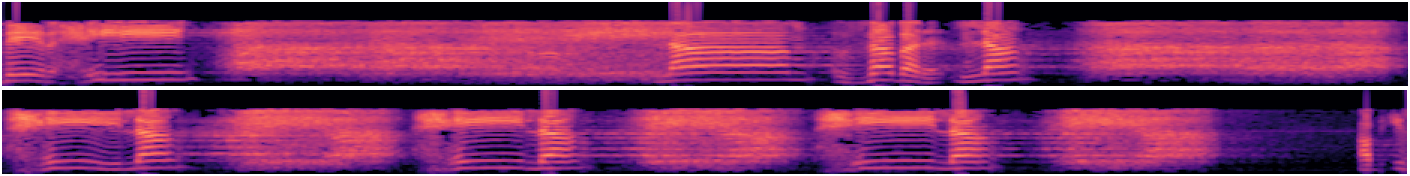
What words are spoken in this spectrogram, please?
زیر ہی لام زبر لا ہیلا ہیلا ہیلا اب اس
